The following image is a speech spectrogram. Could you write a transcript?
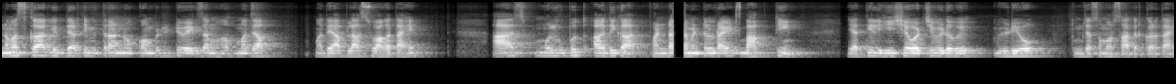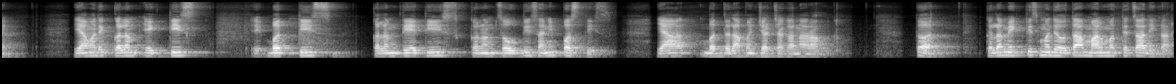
नमस्कार विद्यार्थी मित्रांनो कॉम्पिटेटिव्ह एक्झाम हबमध्ये आपमध्ये आपला स्वागत आहे. आज मूलभूत अधिकार फंडामेंटल राईट्स भाग तीन यातील ही शेवटची व्हिडिओ व्हिडिओ तुमच्यासमोर सादर करत आहे. यामध्ये कलम एकतीस बत्तीस कलम तेहतीस कलम चौतीस आणि पस्तीस याबद्दल आपण चर्चा करणार आहोत. तर कलम एकतीसमध्ये होता मालमत्तेचा अधिकार.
